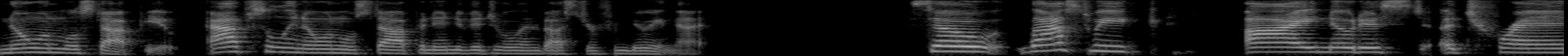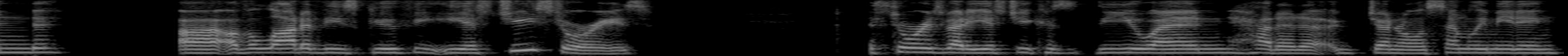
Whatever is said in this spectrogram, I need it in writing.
No one will stop you. Absolutely no one will stop an individual investor from doing that. So last week i noticed a trend uh, of a lot of these goofy esg stories stories about esg because the un had a, a general assembly meeting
